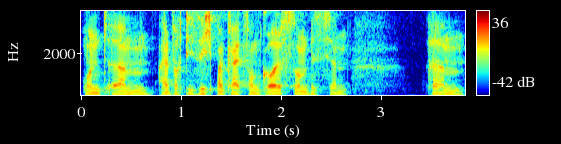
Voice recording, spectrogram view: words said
Und ähm, einfach die Sichtbarkeit von Golf so ein bisschen ähm,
